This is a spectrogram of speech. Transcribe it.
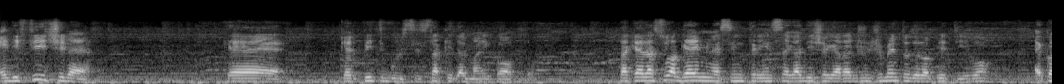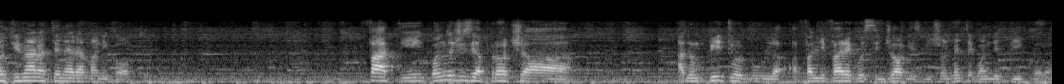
è difficile che, che il pitbull si stacchi dal manicotto. Perché la sua gameness intrinseca dice che il raggiungimento dell'obiettivo è continuare a tenere il manicotto. Infatti, quando ci si approccia ad un pitbull a fargli fare questi giochi, specialmente quando è piccolo,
